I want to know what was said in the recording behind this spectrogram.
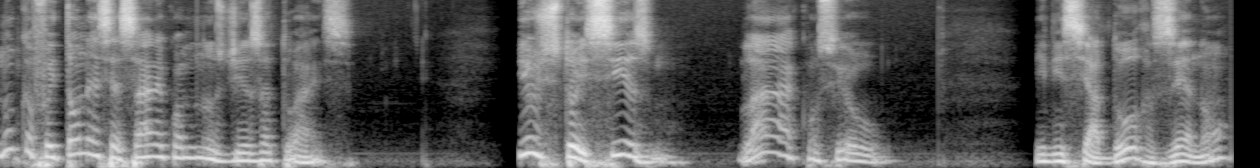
nunca foi tão necessária como nos dias atuais. E o estoicismo lá com seu iniciador, Zenon,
